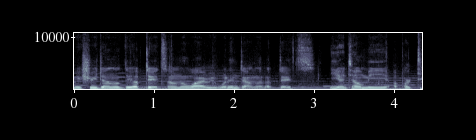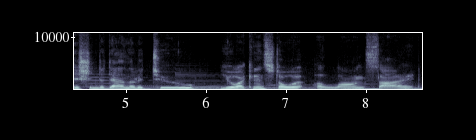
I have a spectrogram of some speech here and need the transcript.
Make sure you download the updates. I don't know why we wouldn't download updates. You gonna tell me a partition to download it to? Yo, I can install it alongside.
